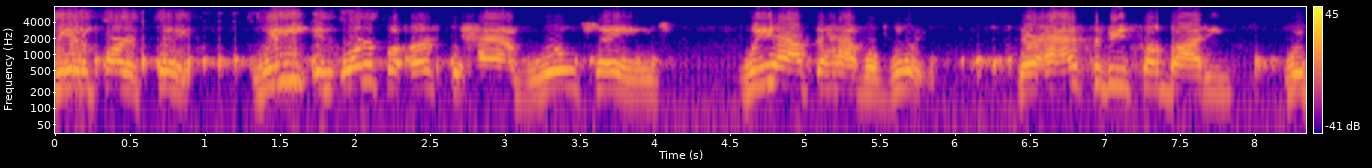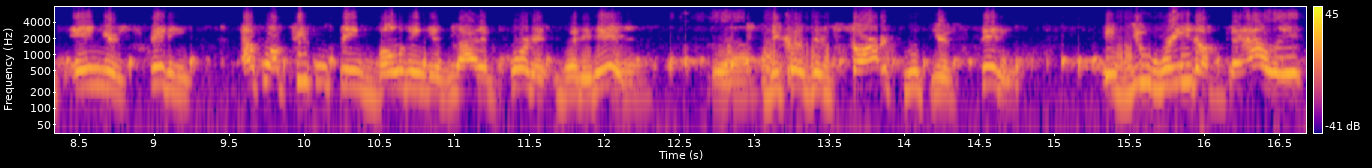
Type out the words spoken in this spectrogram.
being a part of Senate. We, in order for us to have real change, we have to have a voice. There has to be somebody within your city. That's why people think voting is not important, but it is. Yeah. Because it starts with your city. If you read a ballot,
